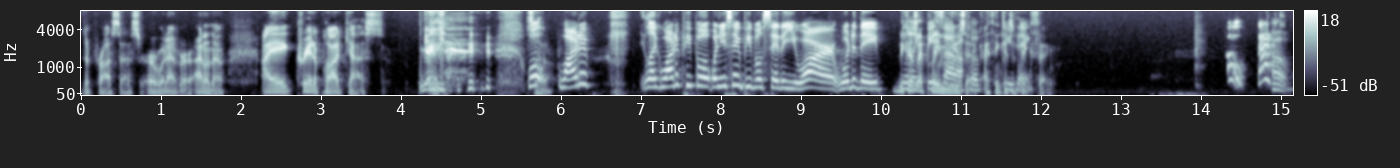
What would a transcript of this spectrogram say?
the process or whatever. I don't know. I create a podcast. Well, So, why do like why do people when you say people say that you are, what do they you know, because like, I play base that off music, of, I think do is a you big thing. oh that's Oh,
